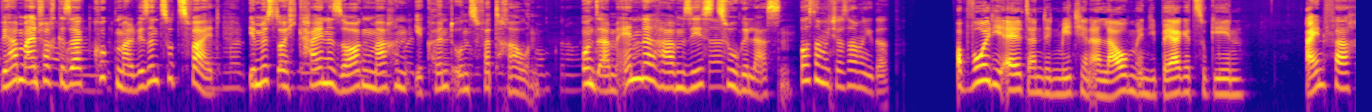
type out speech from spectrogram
Wir haben einfach gesagt, guckt mal, wir sind zu zweit. Ihr müsst euch keine Sorgen machen, ihr könnt uns vertrauen. Und am Ende haben sie es zugelassen. Obwohl die Eltern den Mädchen erlauben, in die Berge zu gehen, Einfach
